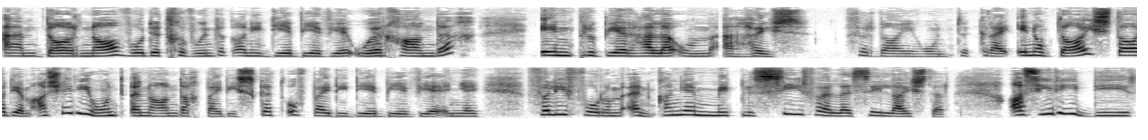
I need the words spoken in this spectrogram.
Ehm um, daarna word dit gewoonlik aan die DBW oorgehandig en probeer hulle om 'n huis vir daai hond te kry. En op daai stadium, as jy die hond inhandig by die skit of by die DBW en jy vul die vorm in, kan jy met plesier vir hulle sê luister. As hierdie dier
